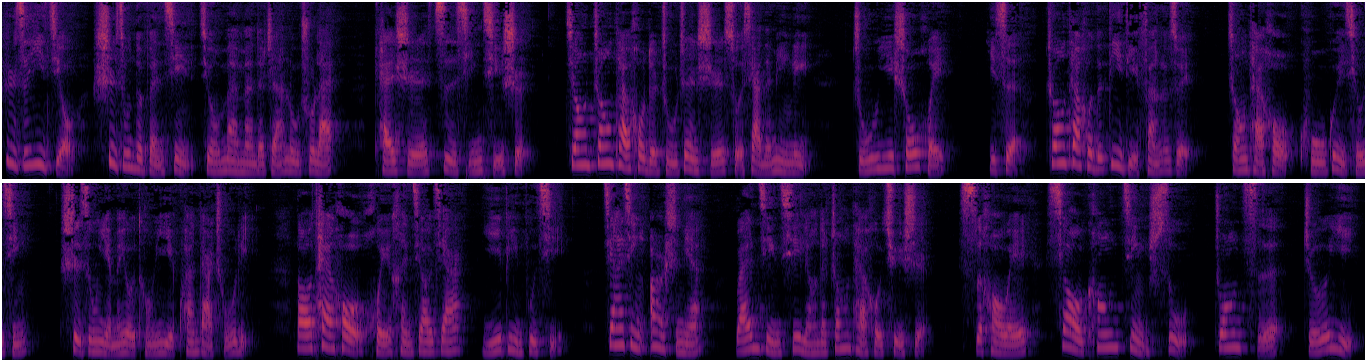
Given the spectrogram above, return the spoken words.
日子一久，世宗的本性就慢慢的展露出来，开始自行其事，将张太后的主政时所下的命令逐一收回。一次，张太后的弟弟犯了罪，张太后苦跪求情，世宗也没有同意宽大处理。老太后悔恨交加，一病不起。嘉靖二十年，晚景凄凉的张太后去世，谥号为孝康敬肃庄慈哲义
